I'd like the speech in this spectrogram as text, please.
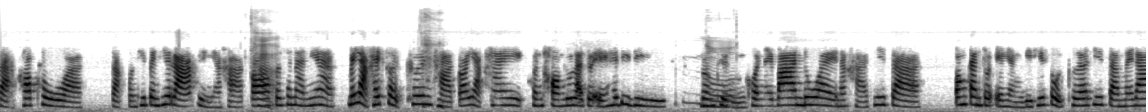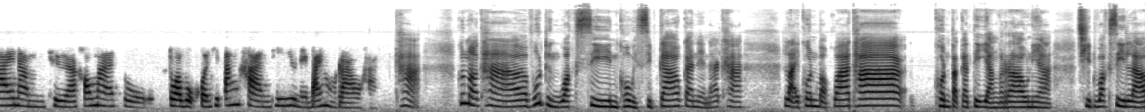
จากครอบครัว จากคนที่เป็นที่รักอย่างเงี้ยค่ะ ก็เพราะฉะนั้นเนี่ยไม่อยากให้เกิดขึ้นค่ะ ก็อยากให้คนท้องดูแลตัวเองให้ดีๆรวมถึงคนในบ้านด้วยนะคะ ที่จะป้องกันตัวเองอย่างดีที่สุดเพื่อที่จะไม่ได้นำเชื้อเข้ามาสู่ตัวบุคคลที่ตั้งครรภ์ที่อยู่ในบ้านของเราค่ะ ค่ะ คุณหมอคะพูดถึงวัคซีนโควิด -19 กันเนี่ยนะคะ หลายคนบอกว่าถ้าคนปกติอย่างเราเนี่ยฉีดวัคซีนแล้ว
